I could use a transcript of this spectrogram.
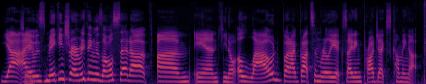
Yeah, So I was making sure everything was all set up um, and, you know, allowed, but I've got some really exciting projects coming up.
